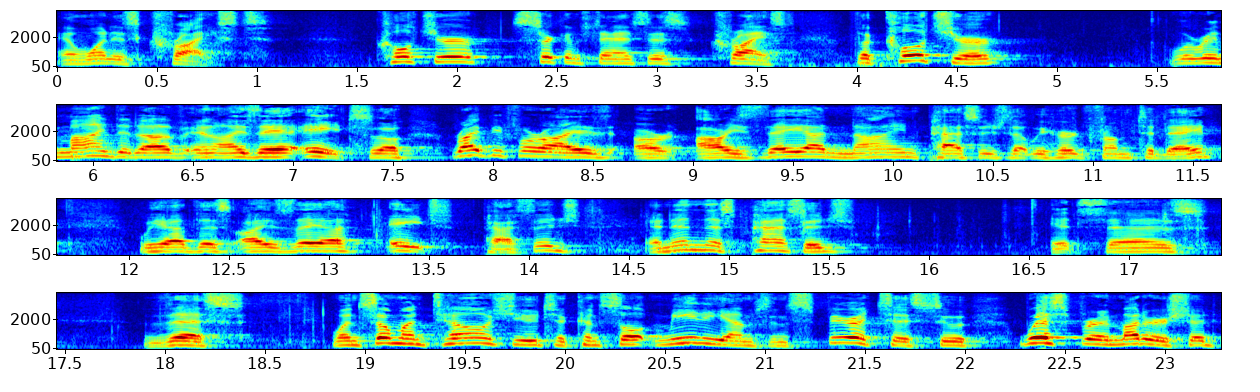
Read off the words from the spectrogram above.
and one is Christ. Culture, circumstances, Christ. The culture we're reminded of in Isaiah 8. So, right before our Isaiah 9 passage that we heard from today, we have this Isaiah 8 passage. And in this passage, it says this When someone tells you to consult mediums and spiritists who whisper and mutter, should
